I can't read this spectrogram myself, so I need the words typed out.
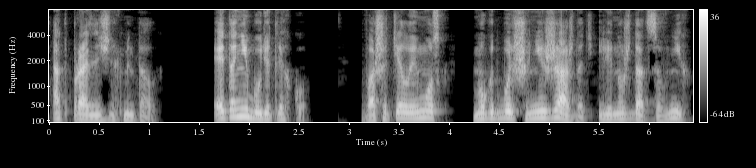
от праздничных менталок. Это не будет легко. Ваше тело и мозг могут больше не жаждать или нуждаться в них,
